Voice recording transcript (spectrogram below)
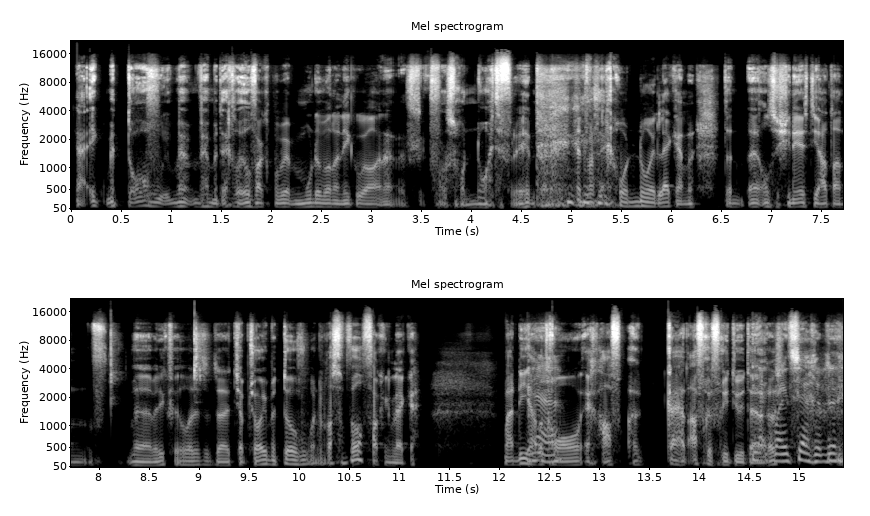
ja, ik met tofu, we, we hebben het echt wel heel vaak geprobeerd. Mijn moeder wel en ik wel. En eh, ik was gewoon nooit tevreden. het was echt gewoon nooit lekker. En dan, eh, onze Chinees die had dan, eh, weet ik veel, wat is het, uh, chap choy met tofu. En dat was dan wel fucking lekker. Maar die had het gewoon echt af, eh, keihard afgefrituurd Ja, ik ergens. wou het zeggen.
